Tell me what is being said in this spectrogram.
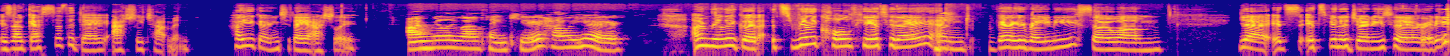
is our guest of the day, Ashleigh Chapman. How are you going today, Ashleigh? I'm really well, thank you. How are you? I'm really good. It's really cold here today and very rainy, so um yeah, it's it's been a journey today already.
